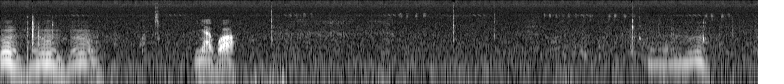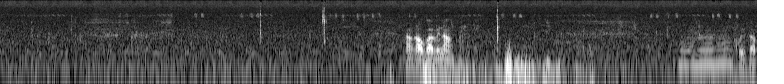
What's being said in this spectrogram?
ยากบ่ต้องเขาก่อนพี่น้องคุยกับ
